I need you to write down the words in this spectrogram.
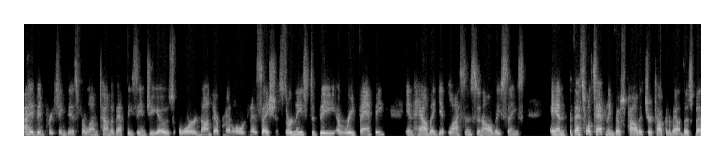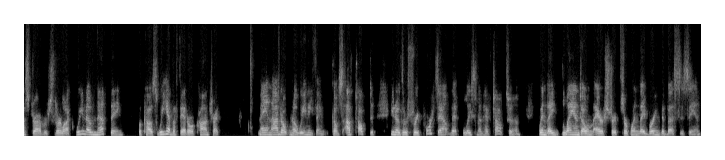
I had been preaching this for a long time about these NGOs or non governmental organizations. There needs to be a revamping in how they get licensed and all these things. And that's what's happening. Those pilots you're talking about, those bus drivers, they're like, we know nothing because we have a federal contract. Man, I don't know anything because I've talked to, you know, there's reports out that policemen have talked to them when they land on airstrips or when they bring the buses in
